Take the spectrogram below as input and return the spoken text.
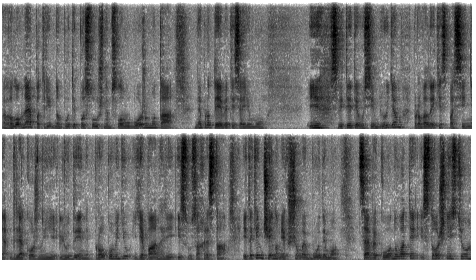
Головне, потрібно бути послушним Слову Божому та не противитися йому і світити усім людям про велике спасіння для кожної людини, проповіддю Євангелії Ісуса Христа. І таким чином, якщо ми будемо це виконувати із точністю,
